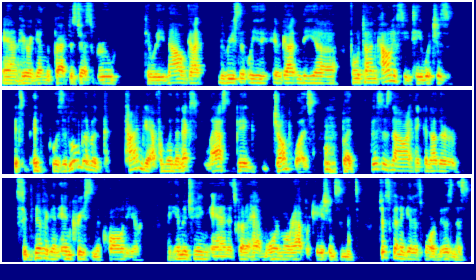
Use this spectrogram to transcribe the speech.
And here again, the practice just grew till we now got the recently have gotten the uh, photon counting CT, which is it's it was a little bit of a time gap from when the next last big jump was, mm-hmm. but this is now I think another significant increase in the quality of the imaging, and it's going to have more and more applications, and it's just going to get us more business.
